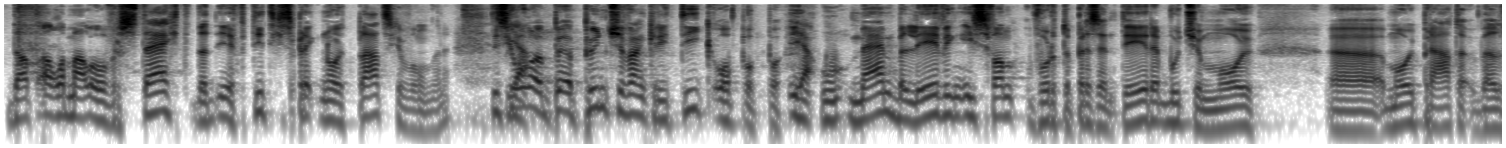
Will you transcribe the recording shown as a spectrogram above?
dat allemaal overstijgt, dat heeft dit gesprek nooit plaatsgevonden. Hè. Het is gewoon Ja. een, puntje van kritiek op, op Ja. hoe mijn beleving is van voor te presenteren moet je mooi, eh, mooi praten, wel,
